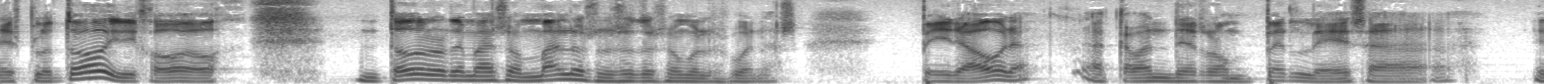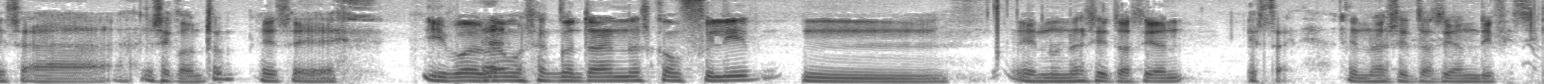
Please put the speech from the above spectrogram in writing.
explotó y dijo, oh, todos los demás son malos, nosotros somos los buenos. Pero ahora acaban de romperle esa, esa, ese control, ese, y volvemos a encontrarnos con Philip mm, en una situación extraña, en una situación difícil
